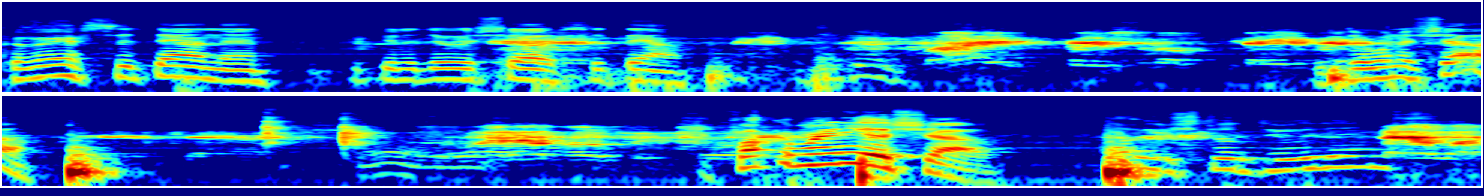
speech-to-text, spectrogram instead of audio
Come here, sit down. Then you're gonna do a show. Sit down. My personal We're favorite, doing a show. and what I'm hoping for, Fucking radio show. Oh, you still do that? Bella,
